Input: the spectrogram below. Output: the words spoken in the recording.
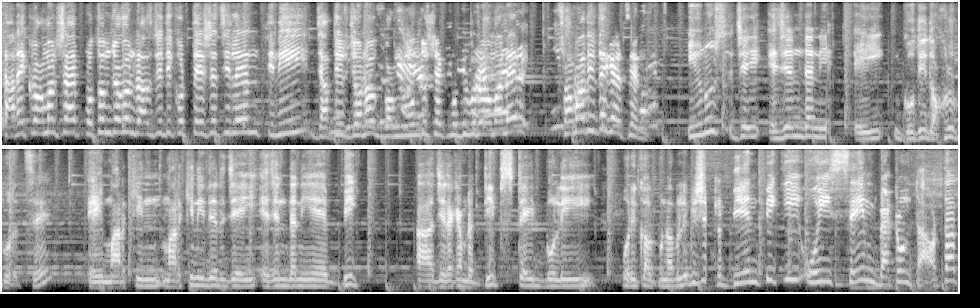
তারেক রহমান সাহেব প্রথম যখন রাজনীতি করতে এসেছিলেন তিনি জাতির জনক বঙ্গবন্ধু শেখ মুজিবুর রহমানের সমাধিতে গেছেন ইউনুস যেই এজেন্ডা নিয়ে এই গদি দখল করেছে এই মার্কিন মার্কিনীদের যেই এজেন্ডা নিয়ে বিগ যেটাকে আমরা ডিপ স্টেট বলি পরিকল্পনা বলি বিশেষ বিএনপি কি ওই সেম ব্যাটনটা? অর্থাৎ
